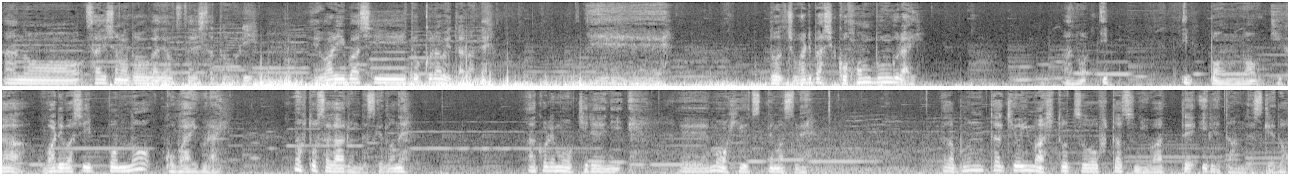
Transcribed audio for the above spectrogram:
あのー、最初の動画でお伝えした通り、え割り箸と比べたらね、えー、どうでしょう、割り箸5本分ぐらい、あの 1, 1本の木が割り箸1本の5倍ぐらいの太さがあるんですけどね、あこれもう綺麗に、えー、もう火移ってますね。だから分炊きを今1つを2つに割って入れたんですけど、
